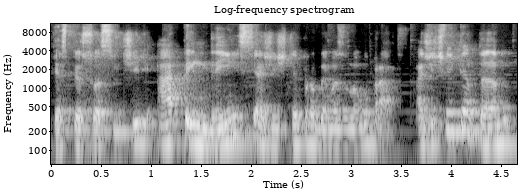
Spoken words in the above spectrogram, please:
que as pessoas sentirem, a tendência a gente ter problemas no longo prazo. A gente vem tentando,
